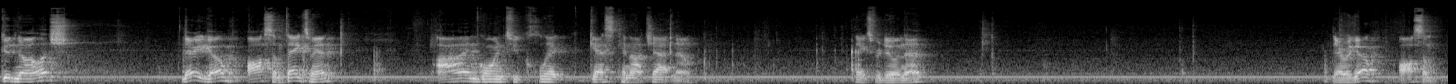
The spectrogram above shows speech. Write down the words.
Good knowledge. There you go. Awesome. Thanks, man. I'm going to click guest cannot chat now. Thanks for doing that. There we go. Awesome.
